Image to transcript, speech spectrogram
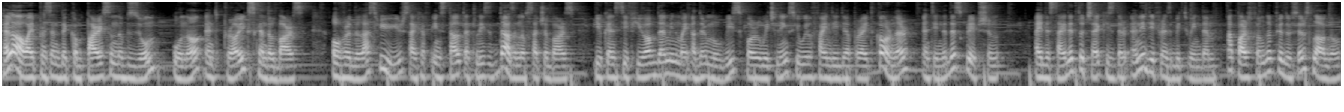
Hello, I present the comparison of Zoom, Uno and Pro X handlebars. Over the last few years I have installed at least a dozen of such bars. You can see few of them in my other movies, for which links you will find in the upper right corner and in the description. I decided to check is there any difference between them, apart from the producer's logo.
